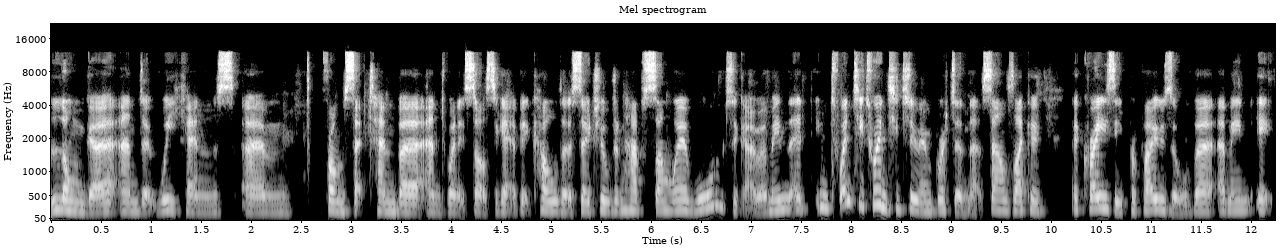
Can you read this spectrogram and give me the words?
longer and at weekends um, from September and when it starts to get a bit colder, so children have somewhere warm to go. I mean, in 2022 in Britain, that sounds like a, a crazy proposal, but I mean, it,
